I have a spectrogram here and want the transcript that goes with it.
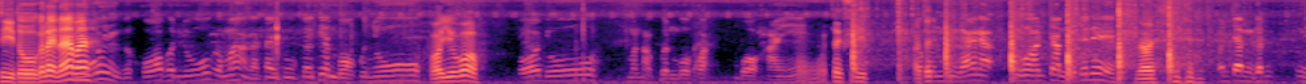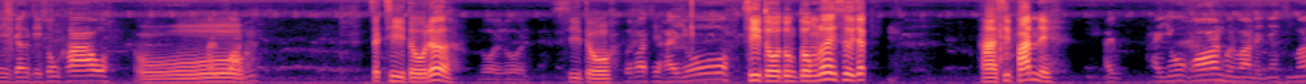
สี่ตัวก็ได้นะมาโอ้ยก็ขอเพิ่นอยู่ก็มาก็ใต้ถูกใจเทียนบอกเพิ่นอยู่พออยู่บ่ขออยู่มันหักเพิ่นบ่ฟังบอกให้โอ้จักสีเอาเอาจักเป็นมือไรละวันจันทร์ก็จะได้เลย วันจันทร์กันนี่จังสิส่งข่าวโอ้มันฝันจักสี่ตัวเด้อโดยโดยสี่ตัวเพิ่นว่าสิให้อยู่สี่ตัวตรงๆเลยซื้อจักห้าสิบพันนี่ให้ให้อยู่ก่อนเพิ่นว่าเดี๋ยวจังสิมา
